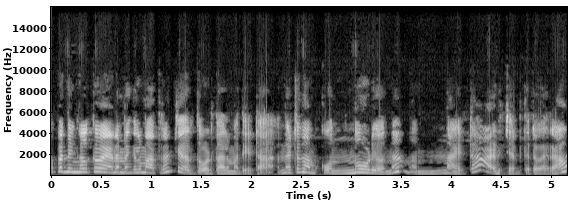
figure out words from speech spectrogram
അപ്പോൾ നിങ്ങൾക്ക് വേണമെങ്കിൽ മാത്രം ചേർത്ത് കൊടുത്താൽ മതി കേട്ടോ. എന്നിട്ട് നമുക്ക് ഒന്നുകൂടി ഒന്ന് നന്നായിട്ട് അടിച്ചെടുത്തിട്ട് വരാം.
